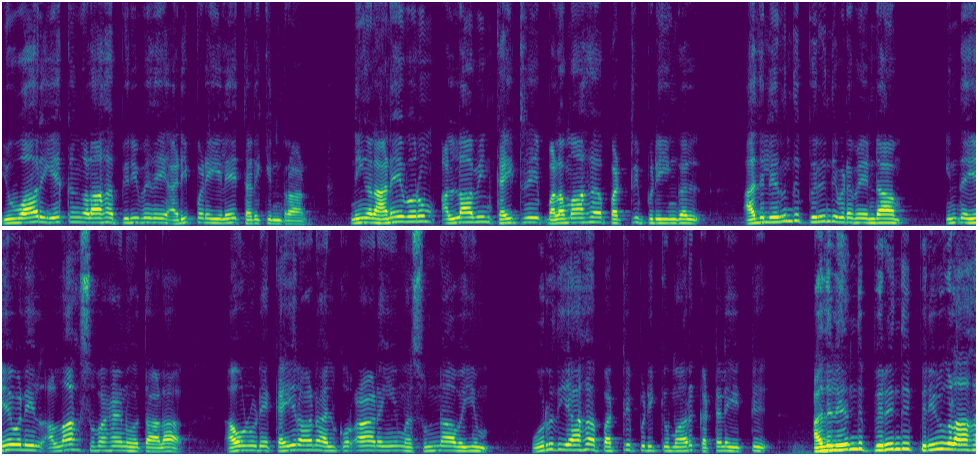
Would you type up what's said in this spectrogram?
இவ்வாறு இயக்கங்களாக பிரிவதை அடிப்படையிலே தடுக்கின்றான். நீங்கள் அனைவரும் அல்லாவின் கயிற்றை பலமாக பற்றி பிடியுங்கள். அதிலிருந்து பிரிந்து விட வேண்டாம். இந்த ஏவலில் அல்லாஹ் சுபஹானுவத்தாலா அவனுடைய கயிறான அல் குர்ஆனையும் சுன்னாவையும் உறுதியாக பற்றி பிடிக்குமாறு கட்டளையிட்டு அதிலிருந்து பிரிந்து பிரிவுகளாக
